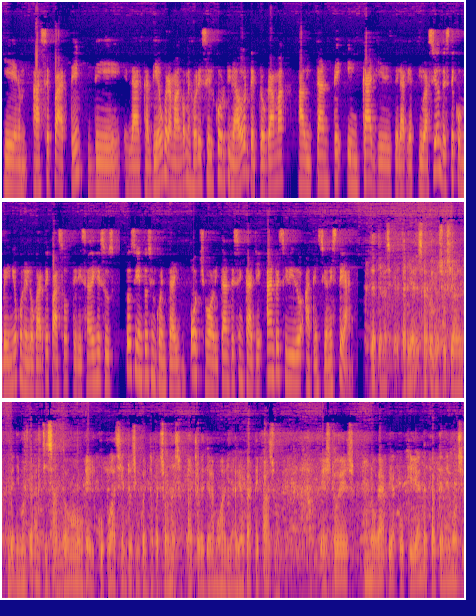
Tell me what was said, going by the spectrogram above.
quien hace parte de la alcaldía de Bucaramanga, mejor es el coordinador del programa habitante en calle desde la reactivación de este convenio con el hogar de paso Teresa de Jesús 258 habitantes en calle han recibido atención este año. Desde la Secretaría de Desarrollo Social venimos garantizando el cupo a 150 personas a través de la modalidad de hogar de paso. Esto es un hogar de acogida en el cual tenemos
